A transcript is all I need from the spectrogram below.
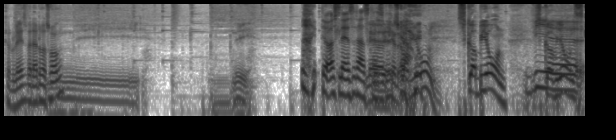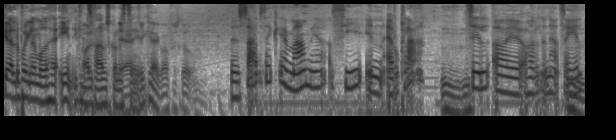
Kan du læse, hvad det er, du har trukket? Nej. Nej. Nej, det er også Lasse, der har skrevet Lasse, det. Skorpion. Skorpion. Vi, Skorpion øh, skal du på en eller anden måde have ind i din 30 sekunders Ja, tale. det kan jeg godt forstå. Øh, Så er der ikke meget mere at sige, end er du klar Mm. til at øh, holde den her tale? Mm.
